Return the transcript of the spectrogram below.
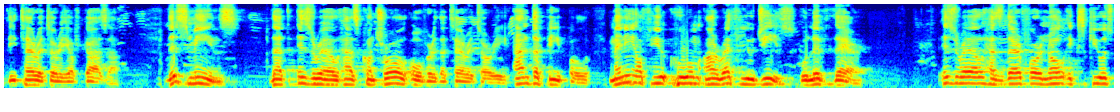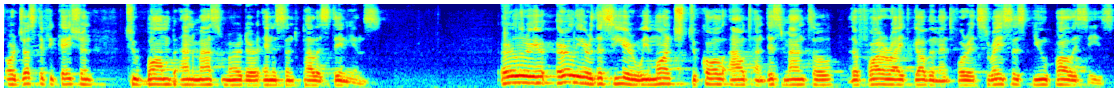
the territory of Gaza. This means that Israel has control over the territory and the people, many of you whom are refugees who live there. Israel has therefore no excuse or justification to bomb and mass murder innocent Palestinians. Earlier, earlier this year, we marched to call out and dismantle the far right government for its racist new policies,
